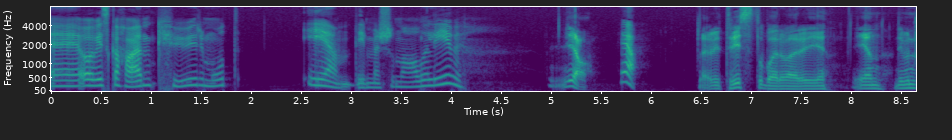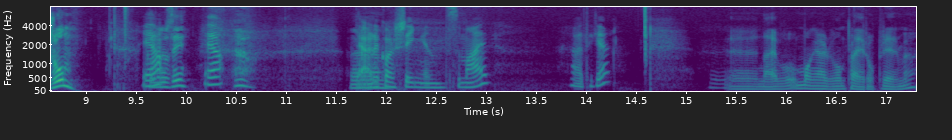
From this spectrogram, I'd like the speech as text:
Eh, og vi skal ha en kur mot endimensjonale liv. Ja. Ja. Det er litt trist å bare være i én dimensjon, kan Ja, du si. ja. det er det Eh, kanskje ingen som er. Jeg vet ikke. Eh, nei, hvor mange er det man pleier å operere med?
